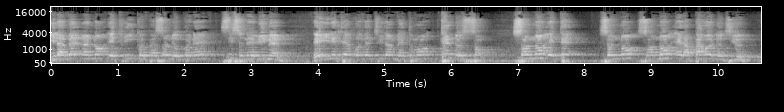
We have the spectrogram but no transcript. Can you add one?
Il avait un nom écrit que personne ne connaît, si ce n'est lui-même. Et il était revêtu d'un vêtement teint de sang. Son nom était, son nom, son nom est la parole de Dieu.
